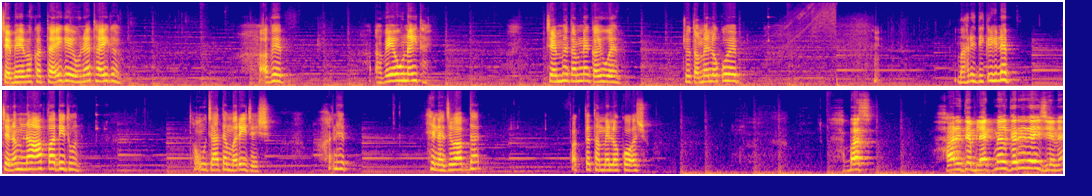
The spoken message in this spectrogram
જે બે વખત થઈ ગયું ને થઈ ગયું. હવે હવે એવું નહીં થાય. જેમ મેં તમને કહ્યું એમ, જો તમે લોકોએ મારી દીકરીને જન્મ ના આપવા દીધો ને, તો હું જાતે મરી જઈશ. અને એના જવાબદાર ફક્ત તમે લોકો હશો બસ. આ રીતે બ્લેકમેલ કરી રહી છે ને,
